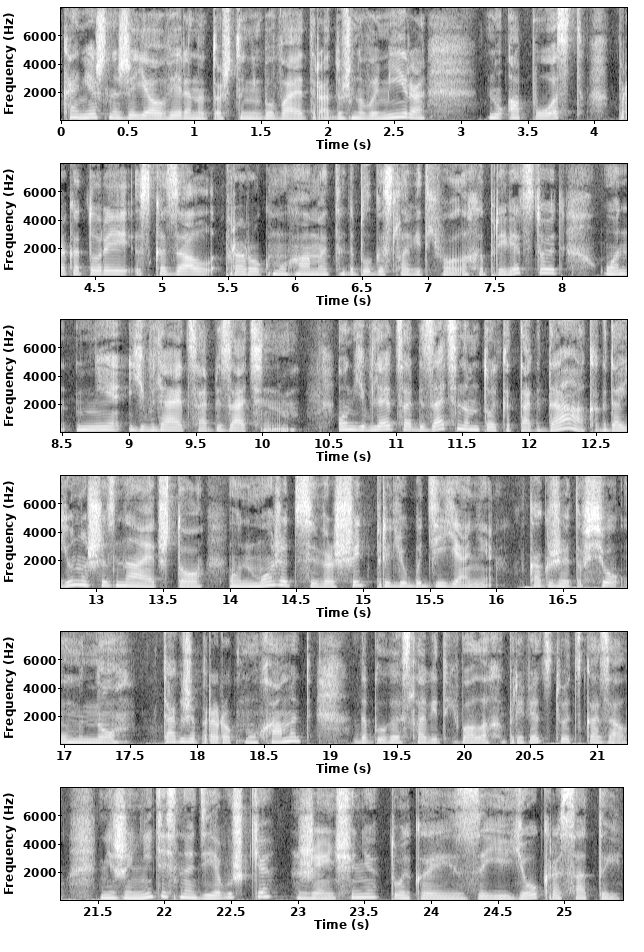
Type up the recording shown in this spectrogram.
Конечно же, я уверена, то, что не бывает радужного мира. Ну, а пост, про который сказал пророк Мухаммед, да благословит его Аллах и приветствует, он не является обязательным. Он является обязательным только тогда, когда юноша знает, что он может совершить прелюбодеяние. Как же это все умно, также пророк Мухаммад, да благословит его Аллах и приветствует, сказал, «Не женитесь на девушке, женщине, только из-за ее красоты,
